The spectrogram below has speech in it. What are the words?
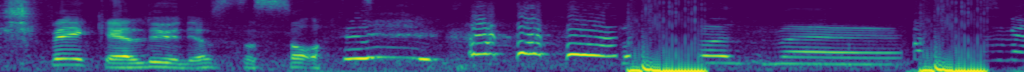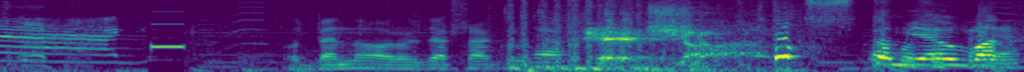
és fel kell lőni azt a szart. Az meg! Ott benne a rozsdásrákon. Ja. Kapott a van,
